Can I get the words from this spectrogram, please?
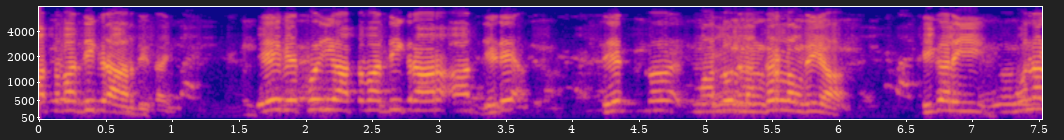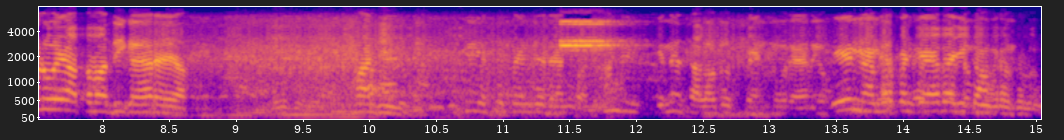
ਅੱਤਵਾਦੀ ਕਰਾਰ ਦਿੱਤਾ ਜੀ। ਇਹ ਵੇਖੋ ਜੀ, ਅੱਤਵਾਦੀ ਕਰਾਰ ਜਿਹੜੇ ਸਿੱਖ ਮੰਨ ਲਓ ਲੰਗਰ ਲਾਉਂਦੇ ਆ ਠੀਕ ਆ ਜੀ ਉਹਨਾਂ ਨੂੰ ਇਹ ਅੱਤਵਾਦੀ ਕਹਿ ਰਹੇ ਆ। ਹਾਂਜੀ। ਤੁਸੀਂ ਇਸੇ ਪਿੰਡ ਦੇ ਰਹਿਣ ਵਾਲੇ ਹੋ। ਕਿੰਨੇ ਸਾਲਾਂ ਤੋਂ ਇਸ ਪਿੰਡ ਤੋਂ ਰਹਿ ਰਹੇ ਹੋ? ਇਹ ਮੈਂਬਰ ਪੰਚਾਇਤ ਹੈ ਜੀ ਕਾਂਗਰਸ ਵੱਲੋਂ।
